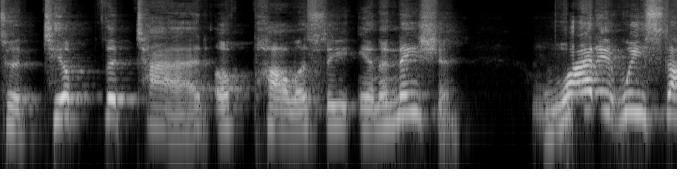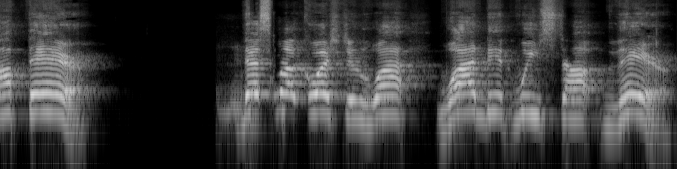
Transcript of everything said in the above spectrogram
to tip the tide of policy in a nation. Why did we stop there? Mm-hmm. That's my question. Why why did we stop there?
